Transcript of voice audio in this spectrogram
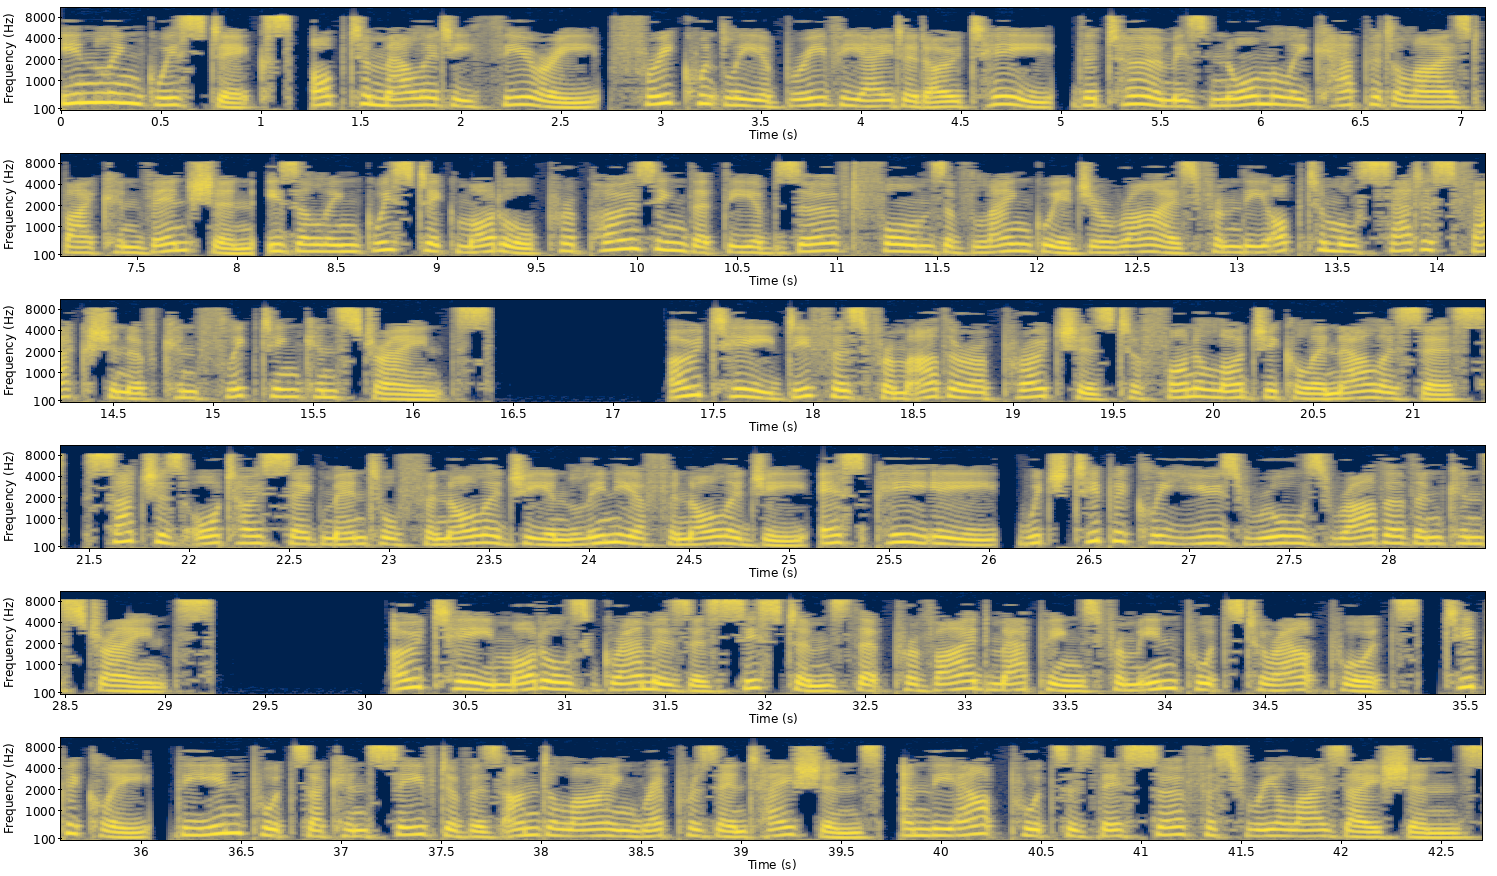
In linguistics, optimality theory frequently abbreviated OT, the term is normally capitalized by convention is a linguistic model proposing that the observed forms of language arise from the optimal satisfaction of conflicting constraints. OT differs from other approaches to phonological analysis, such as autosegmental phonology and linear phonology SPE, which typically use rules rather than constraints. OT models grammars as systems that provide mappings from inputs to outputs. Typically, the inputs are conceived of as underlying representations, and the outputs as their surface realizations.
